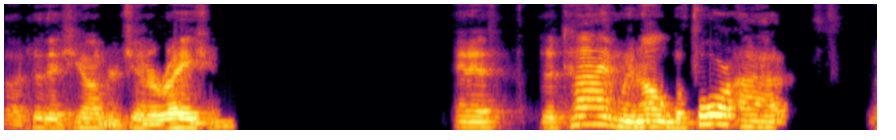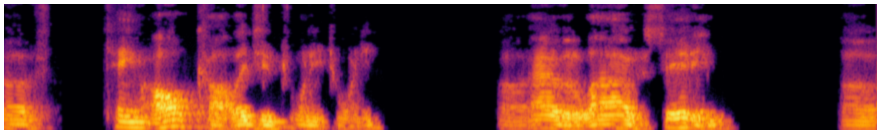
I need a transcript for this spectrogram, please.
uh, to this younger generation. And as the time went on, before I uh, came off college in 2020, uh, out of the live setting, uh,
